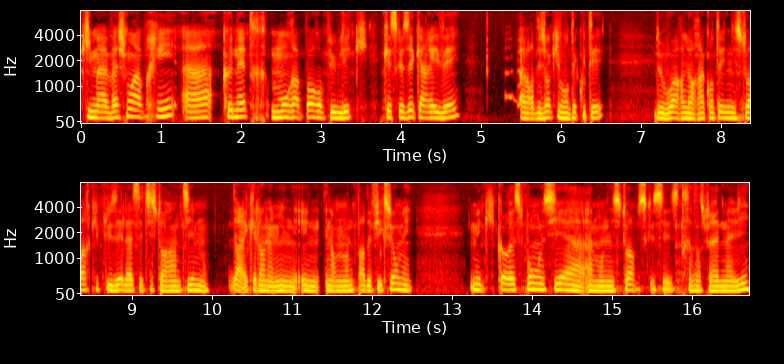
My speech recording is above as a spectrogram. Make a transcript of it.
qui m'a vachement appris à connaître mon rapport au public. Qu'est-ce que c'est qu'arriver, avoir des gens qui vont t'écouter, devoir leur raconter une histoire qui plus est là, cette histoire intime dans laquelle on a mis énormément de part de fiction, mais, mais qui correspond aussi à, mon histoire parce que c'est très inspiré de ma vie.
